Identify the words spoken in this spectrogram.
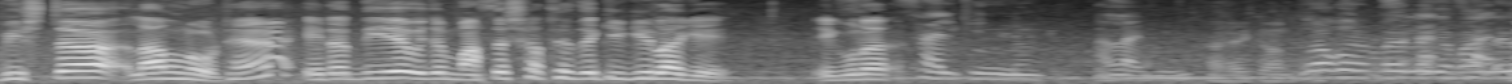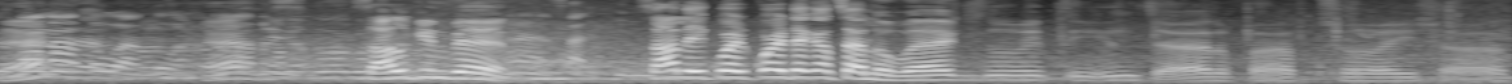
বিশটা লাল নোট হ্যাঁ? এটা দিয়ে ওই যে মাছের সাথে যে কি কি লাগে এগুলা দিন হ্যাঁ, এখন- না না দোয়া দোয়া হ্যাঁ চাল কিনবেন হ্যাঁ চাল এই কয় কয় টাকা চাল হবে? এক দুই তিন চার পাঁচ ছয় সাত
